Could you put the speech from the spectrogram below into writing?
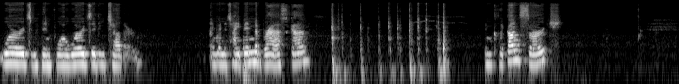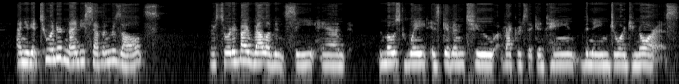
words within four words of each other. I'm going to type in Nebraska and click on search. And you get 297 results. They're sorted by relevancy and the most weight is given to records that contain the name George Norris.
